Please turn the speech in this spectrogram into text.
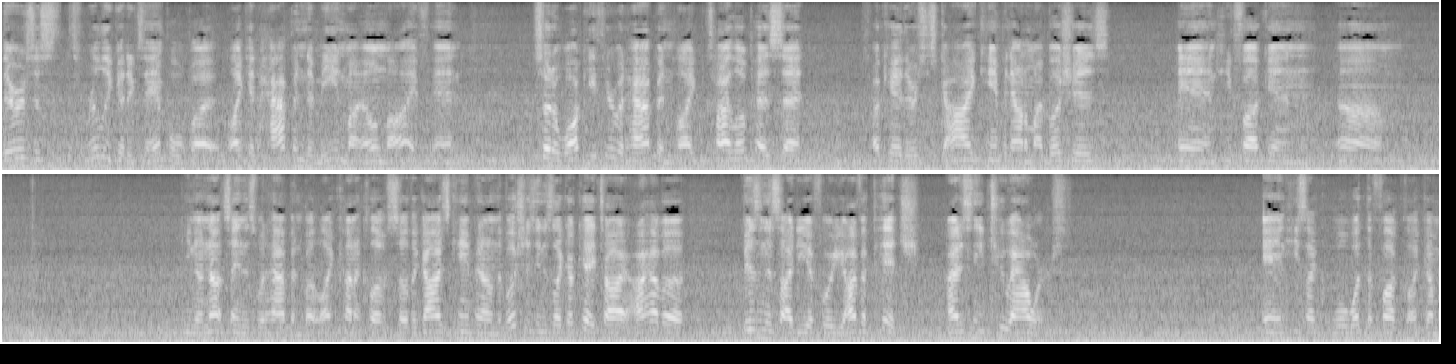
there was this, this really good example, but like it happened to me in my own life and so to walk you through what happened, like Tai Lopez said, okay, there's this guy camping out in my bushes, and he fucking, um, you know, not saying this would happen, but like kind of close. So the guy's camping out in the bushes, and he's like, okay, Tai, I have a business idea for you. I have a pitch. I just need two hours. And he's like, well, what the fuck? Like, I'm,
